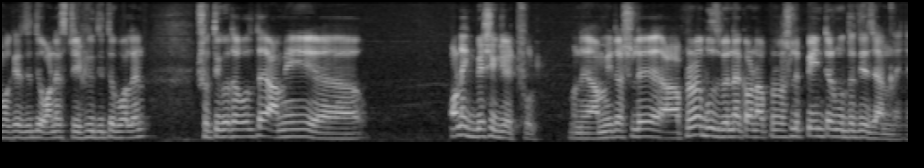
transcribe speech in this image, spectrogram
আমাকে যদি অনেস্ট রিভিউ দিতে বলেন সত্যি কথা বলতে আমি অনেক বেশি গ্রেটফুল মানে আমি আসলে আপনারা বুঝবেন না কারণ আপনারা আসলে পেইন্টের মধ্যে দিয়ে যান নাই।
